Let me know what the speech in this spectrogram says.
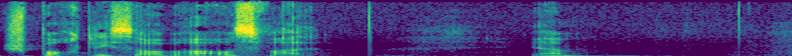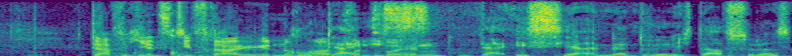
sportlich saubere Auswahl. Ja, Darf ich jetzt die Frage nochmal von ist, vorhin? da ist ja, natürlich darfst du das,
